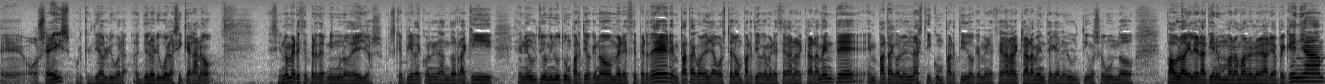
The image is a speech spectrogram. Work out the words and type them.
eh, o seis, porque el día del Orihuela sí que ganó, es que no merece perder ninguno de ellos. Es que pierde con el Andorra aquí en el último minuto un partido que no merece perder, empata con el Llagostera un partido que merece ganar claramente, empata con el Nastic un partido que merece ganar claramente, que en el último segundo Pablo Aguilera tiene un mano a mano en el área pequeña.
